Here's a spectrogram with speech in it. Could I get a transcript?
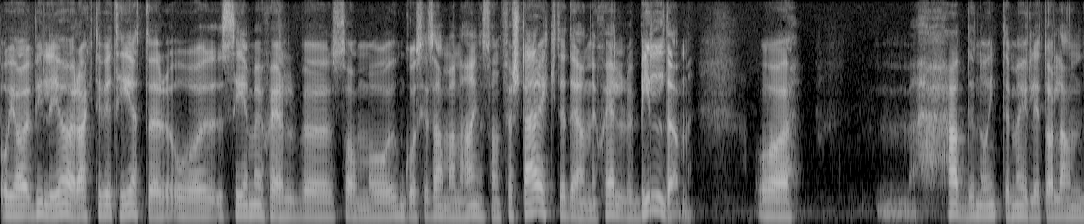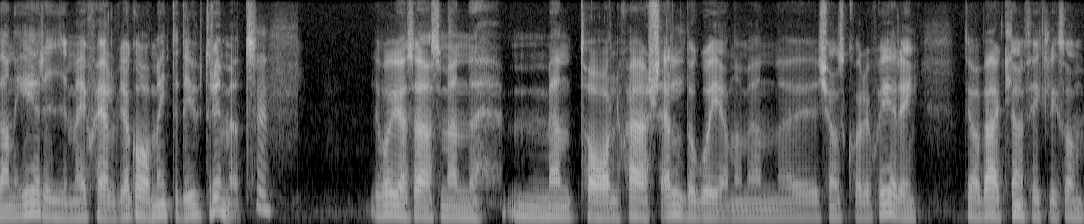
Och jag ville göra aktiviteter och se mig själv eh, som och umgås i sammanhang som förstärkte den självbilden. Och mm, hade nog inte möjlighet att landa ner i mig själv. Jag gav mig inte det utrymmet. Det var ju så här som en mental skärseld att gå igenom en eh, könskorrigering. Där jag verkligen fick liksom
